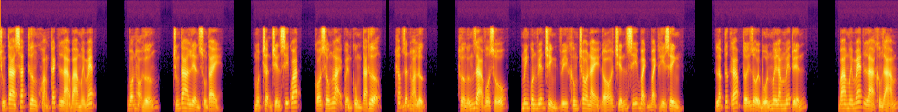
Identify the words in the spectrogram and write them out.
chúng ta sát thương khoảng cách là 30 mét. Bọn họ hướng, chúng ta liền xuống tay. Một trận chiến sĩ quát, có sống lại quyền cùng ta thượng, hấp dẫn hỏa lực. Hưởng ứng giả vô số, minh quân viễn chỉnh vì không cho này đó chiến sĩ bạch bạch hy sinh. Lập tức gáp tới rồi 45 mét tuyến. 30 mét là không dám,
